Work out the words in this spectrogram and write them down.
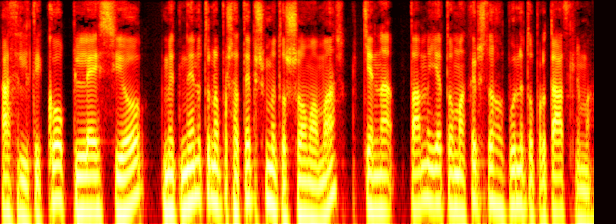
αθλητικό πλαίσιο με την έννοια του να προστατέψουμε το σώμα μας και να πάμε για το μακρύ στόχο που είναι το πρωτάθλημα.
